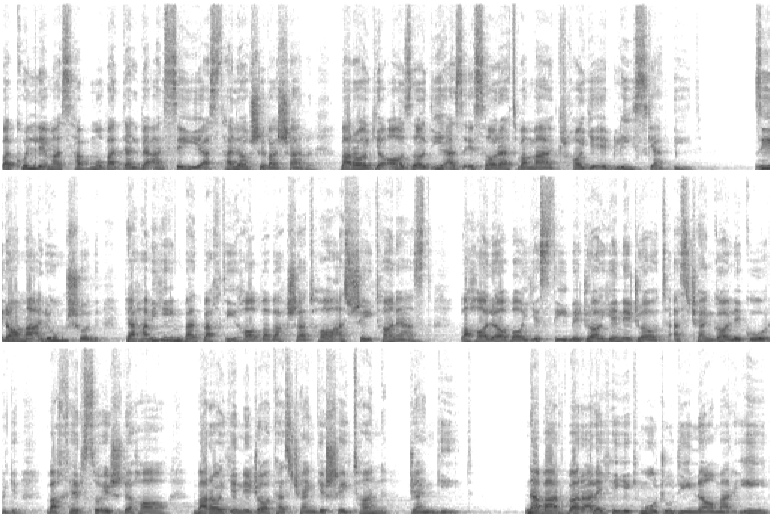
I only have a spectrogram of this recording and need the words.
و کل مذهب مبدل به عرصه ای از تلاش بشر برای آزادی از اسارت و مکرهای ابلیس گردید. زیرا معلوم شد که همه این بدبختی ها و وحشت ها از شیطان است و حالا بایستی به جای نجات از چنگال گرگ و خرس و اجدها برای نجات از چنگ شیطان جنگید. نبرد بر علیه یک موجودی نامرئی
